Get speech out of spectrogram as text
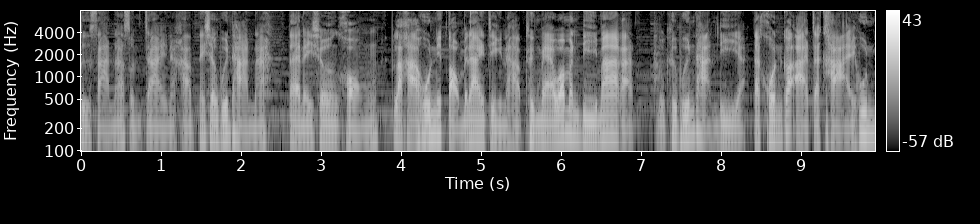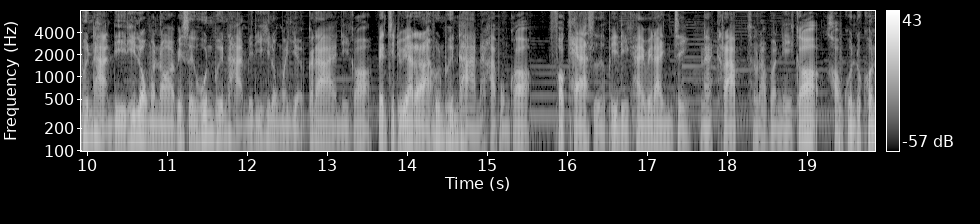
สื่อสารน่าสนใจนะครับในเชิงพื้นฐานนะ แต่ในเชิงของราคาหุ้นนี่ตอบไม่ได้จริงนะครับ ถึงแม้ว่ามันดีมากอะ่ะคือพื้นฐานดีอะแต่คนก็อาจจะขายหุ้นพื้นฐานดีที่ลงมาน้อยไปซื้อหุ้นพื้นฐานไม่ดีที่ลงมาเยอะก็ได้อันนี่ก็เป็นจิตวิทยาตลาดหุ้นพื้นฐานนะครับผมก็ forecast หรือ predict ให้ไม่ได้จริง ๆ นะครับสำหรับวันนี้ก็ขอบคุณทุกคน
